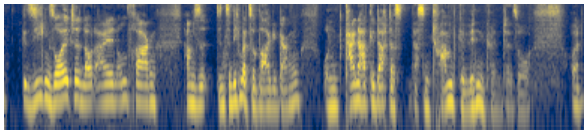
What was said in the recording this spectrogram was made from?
äh, siegen sollte, laut allen Umfragen, haben sie, sind sie nicht mehr zur Wahl gegangen und keiner hat gedacht, dass, dass ein Trump gewinnen könnte. So. Und,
